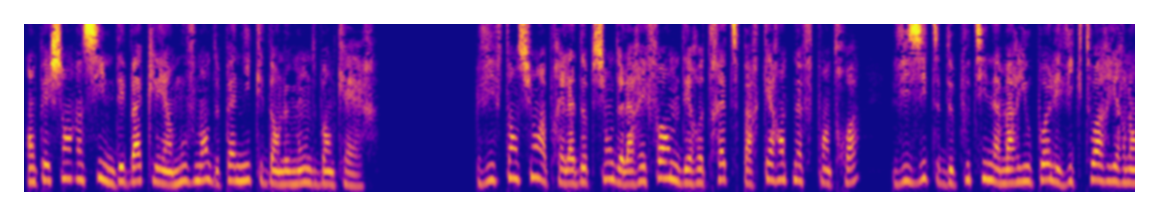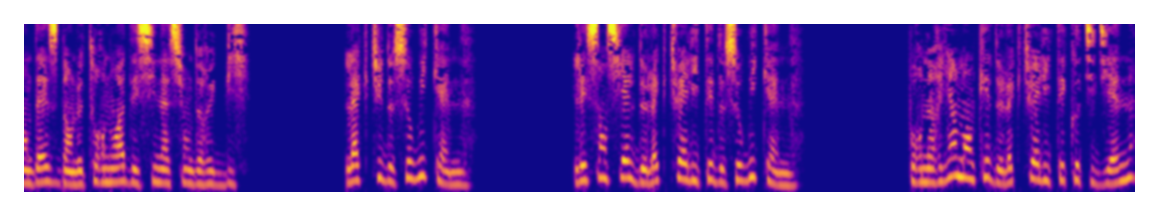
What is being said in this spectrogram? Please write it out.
empêchant ainsi une débâcle et un mouvement de panique dans le monde bancaire. Vive tension après l'adoption de la réforme des retraites par 49.3, visite de Poutine à Mariupol et victoire irlandaise dans le tournoi des nations de rugby. L'actu de ce week-end. L'essentiel de l'actualité de ce week-end. Pour ne rien manquer de l'actualité quotidienne,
